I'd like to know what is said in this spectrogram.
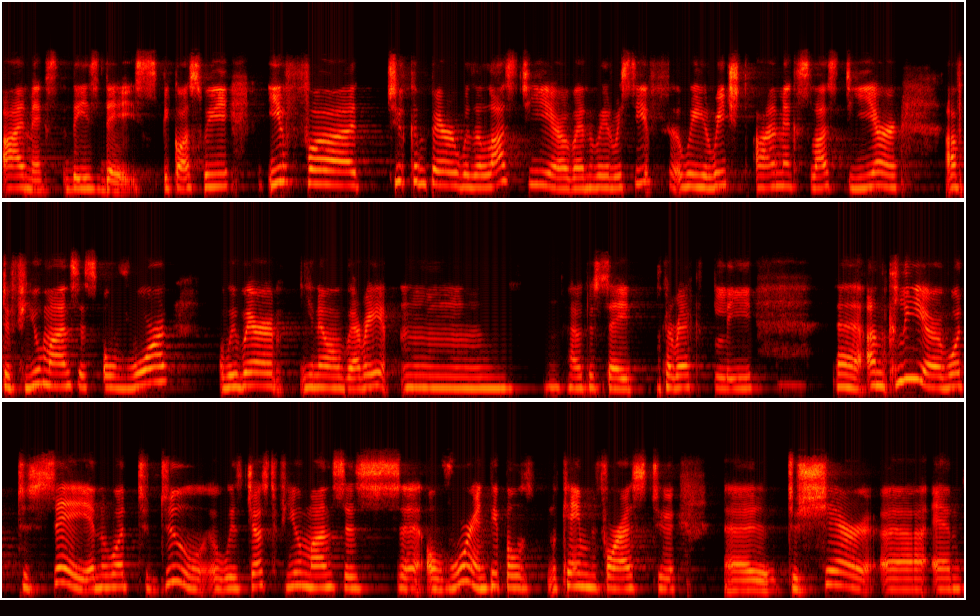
IMEX these days. Because we, if uh, to compare with the last year when we received, we reached IMEX last year after a few months of war, we were, you know, very, um, how to say correctly, uh, unclear what to say and what to do with just a few months uh, of war and people came for us to uh, to share, uh, and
